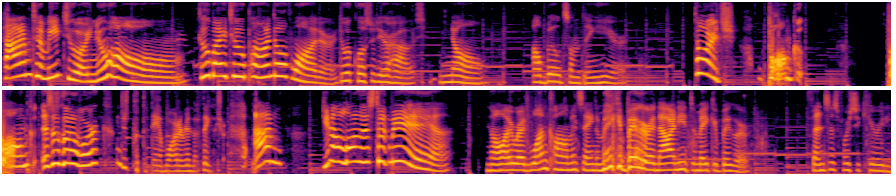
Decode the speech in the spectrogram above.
Time to meet your new home. Two by two pond of water. Do it closer to your house. No. I'll build something here. Torch! Bonk! Bonk! Is this gonna work? Just put the damn water in the thing. I'm... You know how long this took me? No, I read one comment saying to make it bigger, and now I need to make it bigger. Fences for security.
